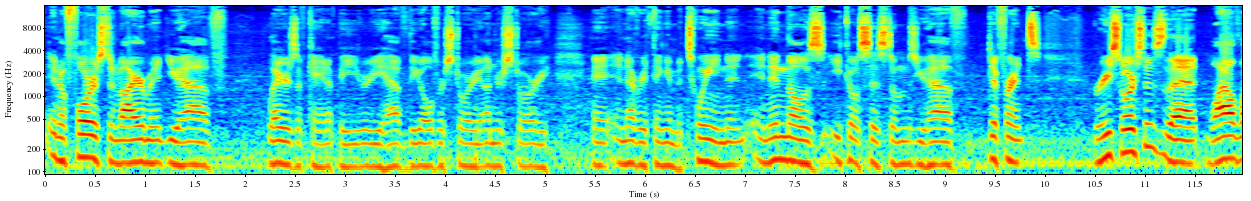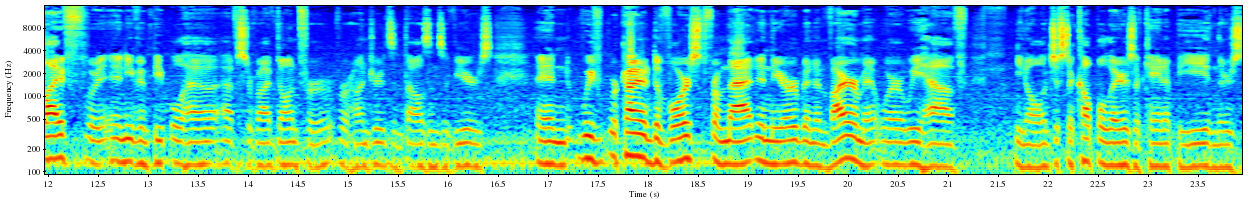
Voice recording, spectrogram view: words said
in a forest environment, you have layers of canopy where you have the overstory, understory, and, and everything in between. And, and in those ecosystems, you have different resources that wildlife and even people have, have survived on for, for hundreds and thousands of years. And we've, we're kind of divorced from that in the urban environment where we have you know just a couple layers of canopy and there's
